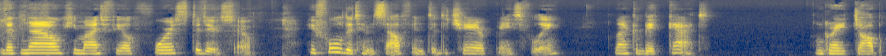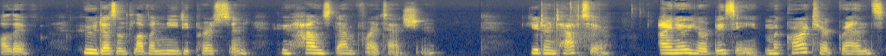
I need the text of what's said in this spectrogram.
that now he might feel forced to do so. He folded himself into the chair gracefully, like a big cat. Great job, Olive. Who doesn't love a needy person who hounds them for attention? You don't have to. I know you're busy. MacArthur grants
